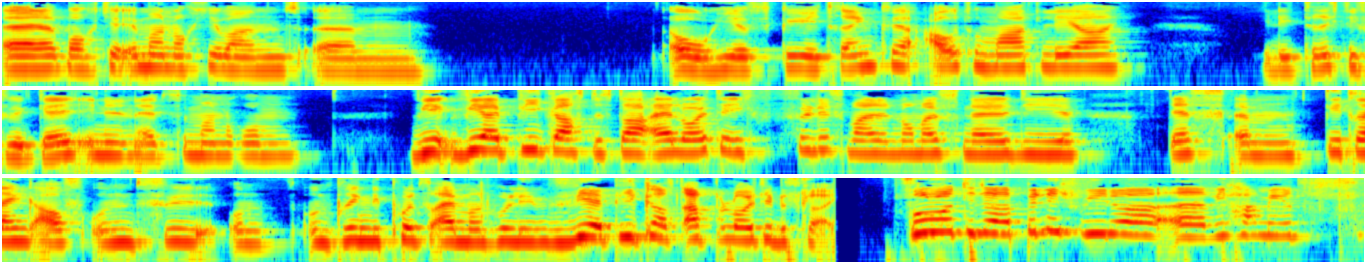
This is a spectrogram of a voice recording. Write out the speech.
Äh, da braucht ja immer noch jemand. Ähm oh, hier ist Getränke, Automat leer. Hier liegt richtig viel Geld in den Zimmern rum. VIP-Gast ist da. Ey, Leute, ich fülle jetzt mal nochmal schnell die, das ähm, Getränk auf und, füll, und, und bring die Pulseimer und hole den VIP-Gast ab. Leute, bis gleich. So, Leute, da bin ich wieder. Äh, wir haben jetzt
